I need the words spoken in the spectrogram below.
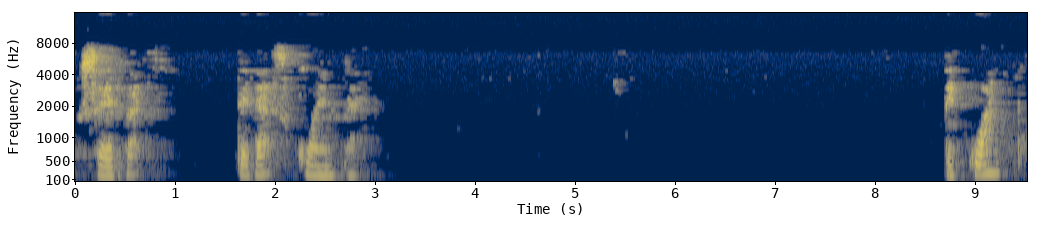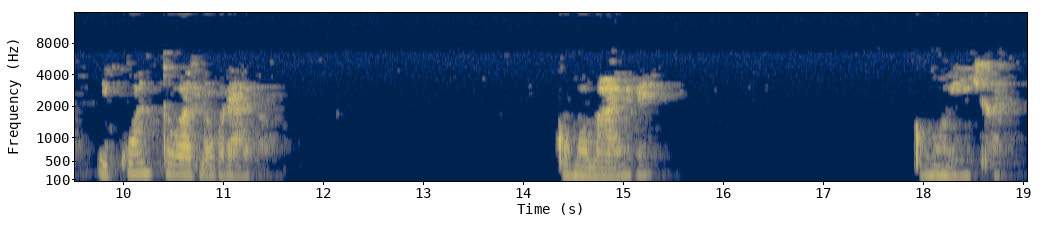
Observas, te das cuenta de cuánto y cuánto has logrado como madre, como hija,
